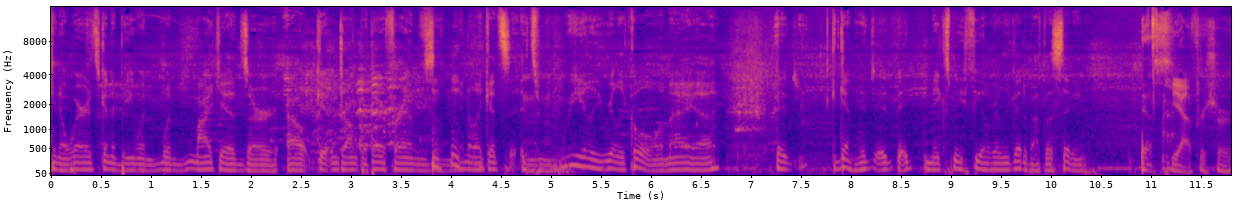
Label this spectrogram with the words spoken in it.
you know where it's going to be when when my kids are out getting drunk with their friends and you know like it's it's really really cool and I uh, it again it, it, it makes me feel really good about the city. Yes. yeah for sure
